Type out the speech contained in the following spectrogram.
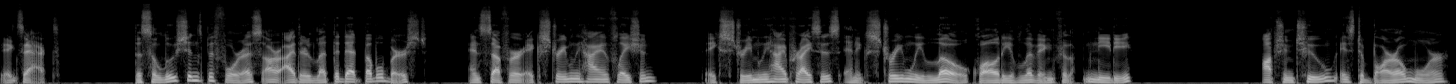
exact. The solutions before us are either let the debt bubble burst, and suffer extremely high inflation, extremely high prices, and extremely low quality of living for the needy. Option two is to borrow more,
